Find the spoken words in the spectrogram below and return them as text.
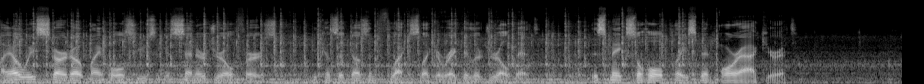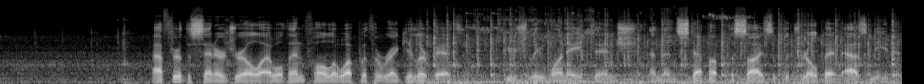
I always start out my holes using a center drill first, because it doesn't flex like a regular drill bit. This makes the hole placement more accurate. After the center drill, I will then follow up with a regular bit, usually 1 8 inch, and then step up the size of the drill bit as needed.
